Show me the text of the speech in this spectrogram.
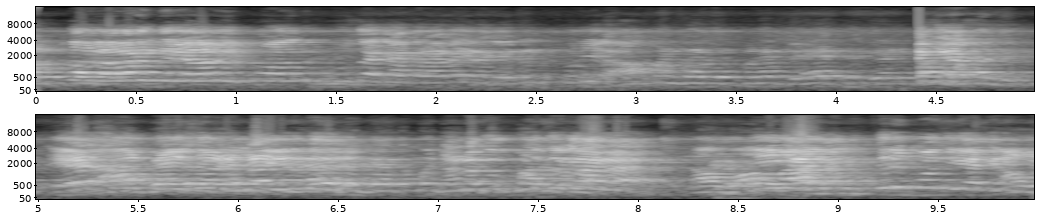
அப்ப விவரம் தெரியாம இப்போ வந்து புதுசா கேக்குறாங்க எனக்கு என்னன்னு புரியல. பேருக்கு நமக்கு கொடுத்துருக்காங்க. திருப்பி வந்து நான்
